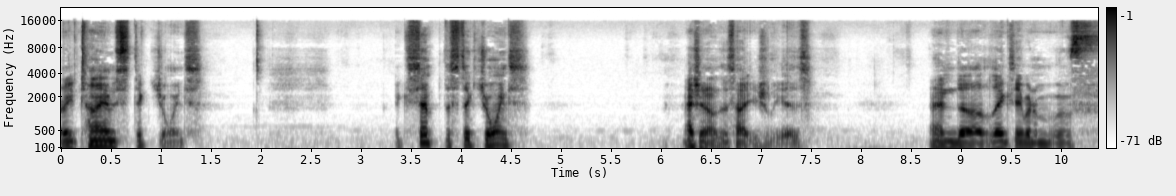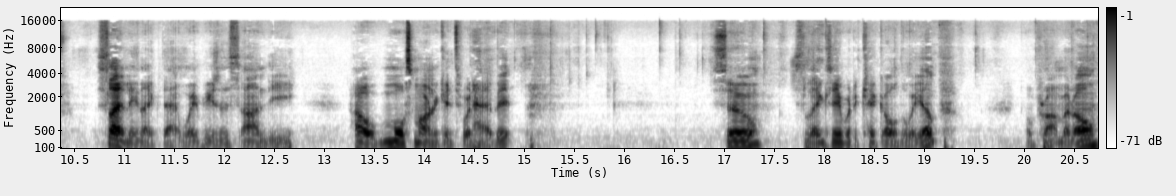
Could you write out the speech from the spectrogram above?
early time stick joints. Except the stick joints, actually no, this is how it usually is. And uh, legs able to move slightly like that way because it's on the how most modern kids would have it. So his legs able to kick all the way up, no problem at all.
